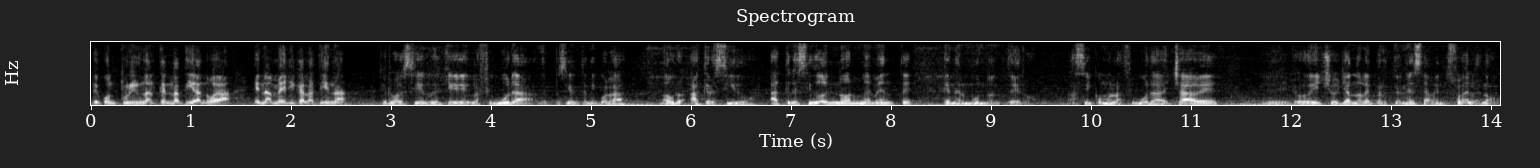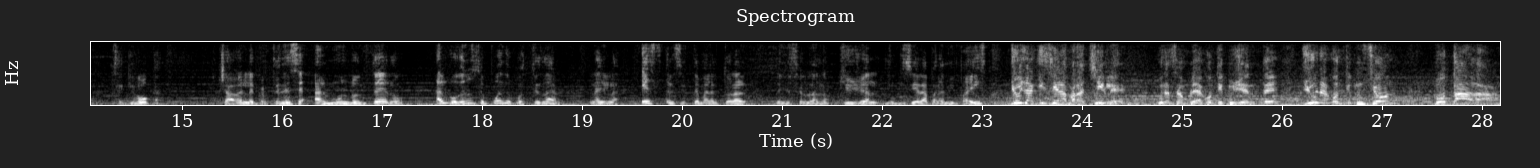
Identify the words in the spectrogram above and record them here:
de construir una alternativa nueva en América Latina quiero decir que la figura del presidente Nicolás Maduro ha crecido, ha crecido enormemente en el mundo entero. Así como la figura de Chávez, eh, yo lo he dicho, ya no le pertenece a Venezuela, no, se equivoca. Chávez le pertenece al mundo entero, algo que no se puede cuestionar. La isla es el sistema electoral venezolano que yo ya lo quisiera para mi país. Yo ya quisiera para Chile una asamblea constituyente y una constitución votada,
